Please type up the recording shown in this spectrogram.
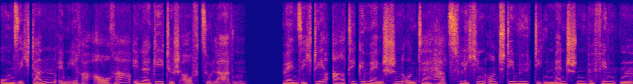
um sich dann in ihrer Aura energetisch aufzuladen. Wenn sich derartige Menschen unter herzlichen und demütigen Menschen befinden,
